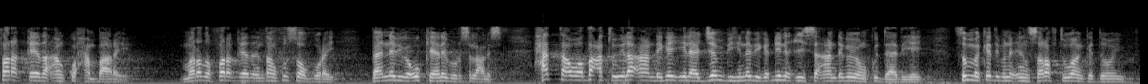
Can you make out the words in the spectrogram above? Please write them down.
faraqeeda aan ku xambaarayo marada faraqeeda intaan ku soo guray baa nebiga u keenay buui sal lay slm xataa wadactu ilaa aan dhigay ilaa janbihi nebiga dhinaciisa aan dhigay oon ku daadiyey uma kadibna insaraftu waan gadoomay buui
